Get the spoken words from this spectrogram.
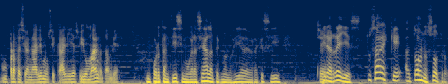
un profesional y musical y eso, y humano también. Importantísimo, gracias a la tecnología, de verdad que sí. Mira, Reyes, tú sabes que a todos nosotros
